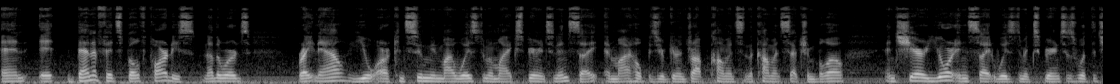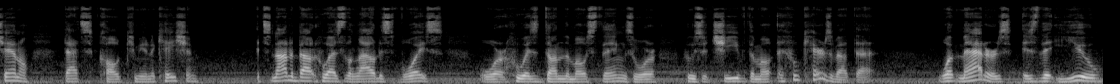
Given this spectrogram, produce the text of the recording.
and it benefits both parties. In other words, right now you are consuming my wisdom and my experience and insight and my hope is you're going to drop comments in the comment section below and share your insight, wisdom, experiences with the channel. That's called communication. It's not about who has the loudest voice or who has done the most things or who's achieved the most. Who cares about that? What matters is that you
